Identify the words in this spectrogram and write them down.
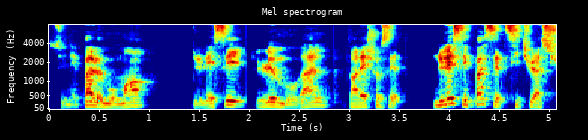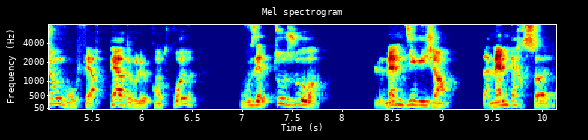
Ce n'est pas le moment de laisser le moral dans les chaussettes. Ne laissez pas cette situation vous faire perdre le contrôle. Vous êtes toujours le même dirigeant, la même personne.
